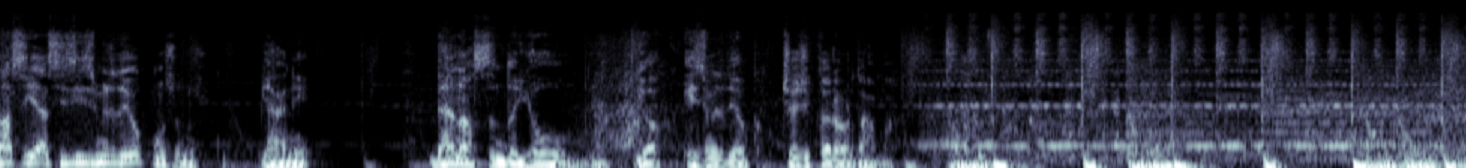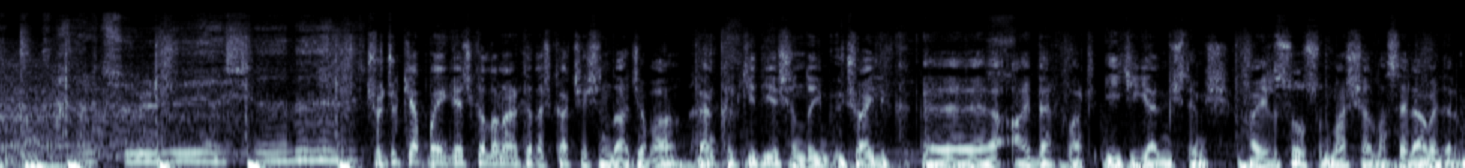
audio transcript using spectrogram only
Nasıl ya siz İzmir'de yok musunuz? Yani ben aslında yoğum. Yok İzmir'de yok. Çocuklar orada ama. Her türlü yaşanır Çocuk yapmaya geç kalan arkadaş kaç yaşında acaba? Ben 47 yaşındayım. 3 aylık e, Ayberk var. İyi ki gelmiş demiş. Hayırlısı olsun maşallah selam ederim.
